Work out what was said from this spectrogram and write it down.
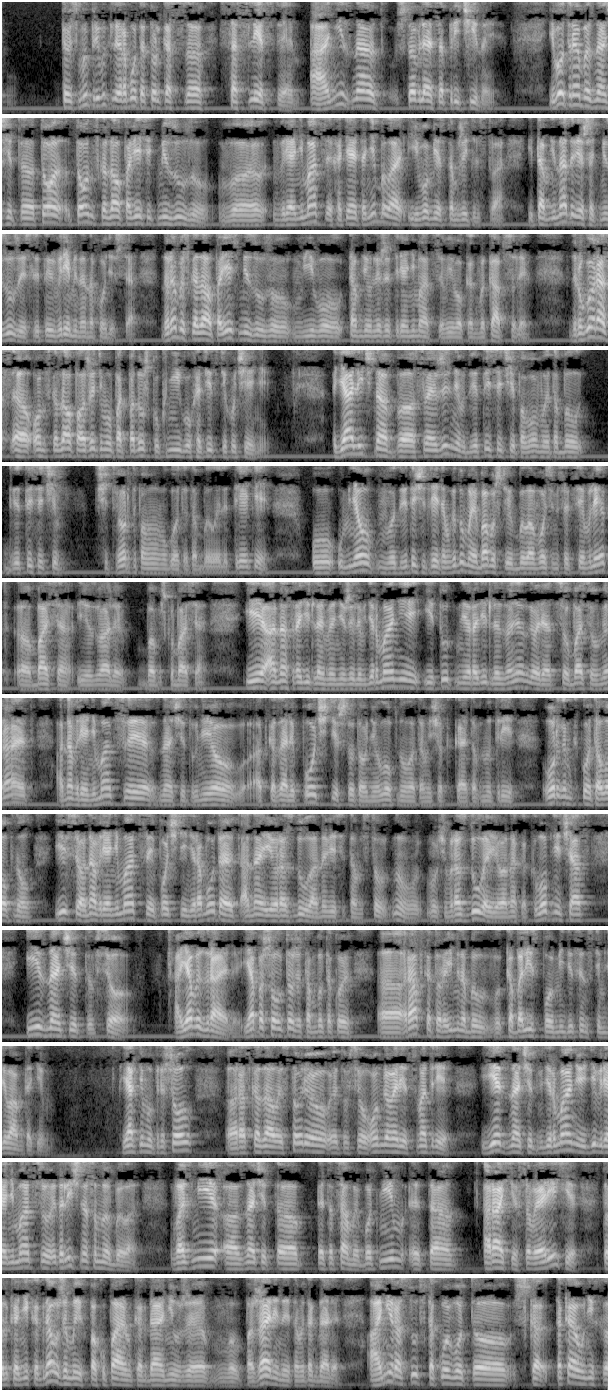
то есть мы привыкли работать только с, со следствием, а они знают, что является причиной. И вот Рэба, значит, то, то он сказал повесить Мизузу в, в реанимации, хотя это не было его местом жительства. И там не надо вешать Мизузу, если ты временно находишься. Но Рэба сказал, повесь Мизузу в его, там, где он лежит в реанимации, в его как бы капсуле. В другой раз э, он сказал положить ему под подушку книгу хасидских учений. Я лично в своей жизни в 2000, по-моему, это был 2004, по-моему, год это был, или третий. У, у меня в 2003 году моей бабушке было 87 лет, э, Бася, ее звали бабушка Бася. И она с родителями, они жили в Германии, и тут мне родители звонят, говорят, все, Бася умирает, она в реанимации, значит, у нее отказали почте, что-то у нее лопнуло, там еще какая-то внутри, орган какой-то лопнул, и все, она в реанимации, почте не работают, она ее раздула, она весит там 100, ну, в общем, раздула ее, она как лопнет сейчас, и, значит, все, а я в Израиле. Я пошел тоже, там был такой э, раб, который именно был каббалист по медицинским делам таким. Я к нему пришел, рассказал историю, это все. Он говорит, смотри, едь, значит, в Германию, иди в реанимацию. Это лично со мной было. Возьми, а, значит, а, этот самый ботним, это арахисовые орехи, только не когда уже мы их покупаем, когда они уже пожаренные там и так далее, а они растут в такой вот, а, такая у них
